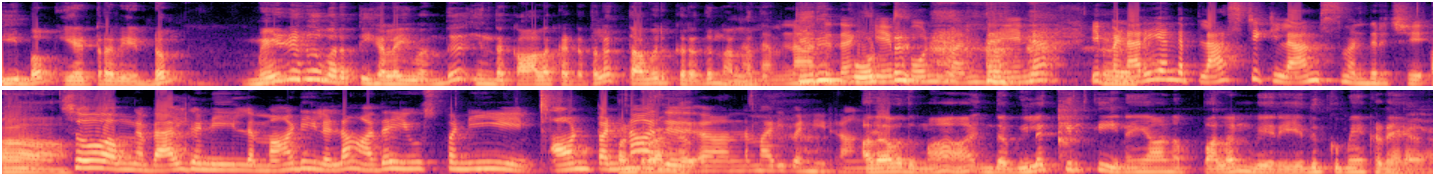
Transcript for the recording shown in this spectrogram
தீபம் ஏற்ற வேண்டும். மெழுகுவர்த்திகளை வந்து இந்த காலகட்டத்துல தவிர்க்கிறது நல்லது. இப்ப நிறைய அந்த பிளாஸ்டிக் லேம்ப்ஸ் வந்துருச்சு. சோ அவங்க பால்கனி இல்ல மாடியில எல்லாம் அதை யூஸ் பண்ணி ஆன் பண்ணா அது அந்த மாதிரி பண்ணிடுறாங்க. அதாவதுமா இந்த விளக்கிற்கு இணையான பலன் வேற எதுக்குமே கிடையாது.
